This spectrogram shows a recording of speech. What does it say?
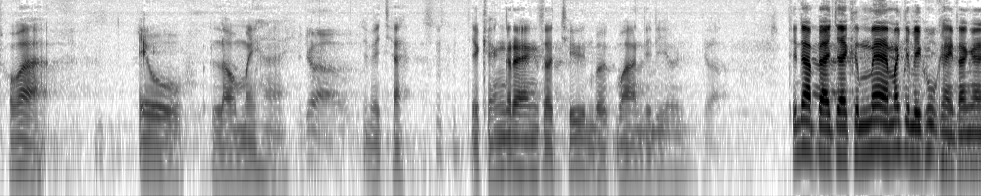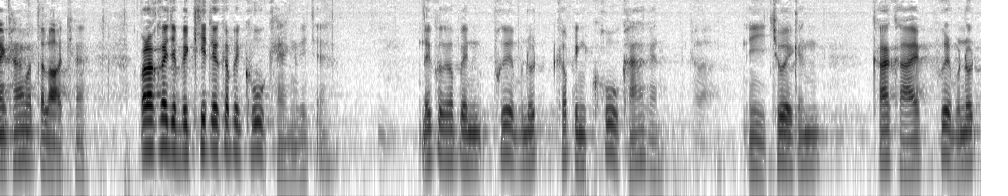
เพราะว่าเอวเราไม่หายครับใช่ไหมจ๊ะ จะแข็งแรงสดชื่นเบิกบานทีเดียวครับที่น่าแปลกใจคือแม่มักจะมีคู่แข่งทางงานค้ามาตลอดค่ะเราก็จะไปคิดว่าเขาเป็นคู่แข่งเลยจ้ะนึกว่าเขาเป็นเพื่อนมนุษย์เขาเป็นคู่ค้ากันครับนี่ช่วยกันค้าขายเพื่อนมนุษย์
